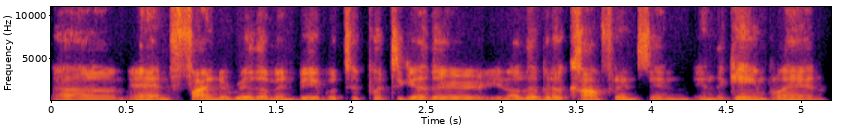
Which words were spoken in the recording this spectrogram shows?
um, and find a rhythm and be able to put together, you know, a little bit of confidence in in the game plan.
